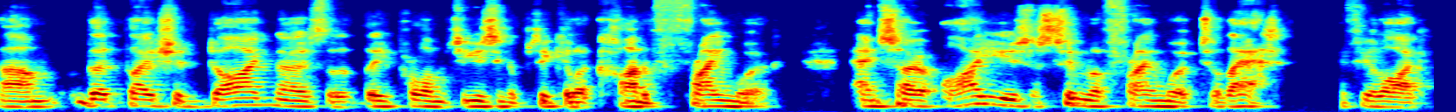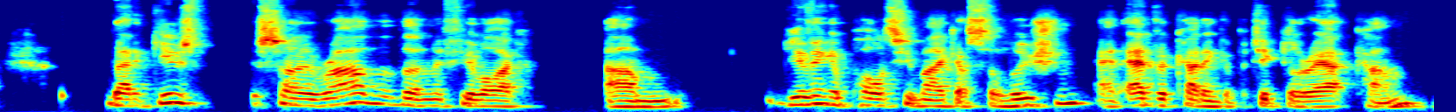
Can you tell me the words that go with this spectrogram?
um, that they should diagnose the, the problems using a particular kind of framework. And so I use a similar framework to that, if you like, that gives. So rather than, if you like, um, giving a policymaker a solution and advocating a particular outcome,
